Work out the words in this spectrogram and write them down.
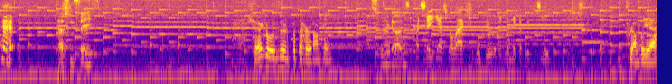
Have some faith. Should I go over there and put the hurt on him? Swear to God. If I say yes, you'll actually do it, and you'll make a big scene. Probably, yeah.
